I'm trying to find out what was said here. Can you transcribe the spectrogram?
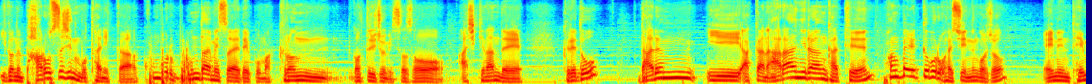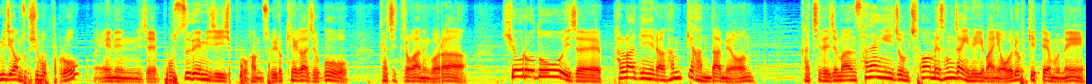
이거는 바로 쓰지는 못하니까 콤보를 모은 다음에 써야 되고 막 그런 것들이 좀 있어서 아쉽긴 한데 그래도 나름 이 약간 아란이랑 같은 황벨급으로 갈 수 있는 거죠. 애는 데미지 감소 15%, 애는 이제 보스 데미지 20% 감소 이렇게 해가지고 같이 들어가는 거라 히어로도 이제 팔라딘이랑 함께 간다면 같이 되지만 사냥이 좀 처음에 성장이 되게 많이 어렵기 때문에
